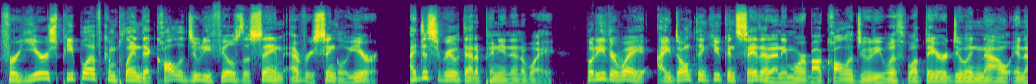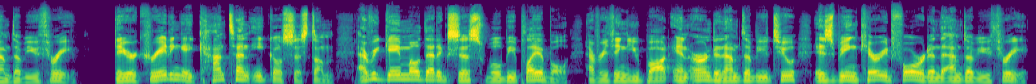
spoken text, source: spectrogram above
For years, people have complained that Call of Duty feels the same every single year. I disagree with that opinion in a way. But either way, I don't think you can say that anymore about Call of Duty with what they are doing now in MW3. They are creating a content ecosystem. Every game mode that exists will be playable. Everything you bought and earned in MW2 is being carried forward in the MW3.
